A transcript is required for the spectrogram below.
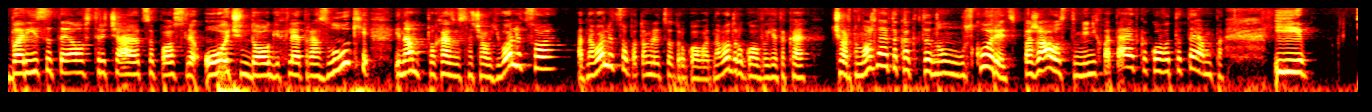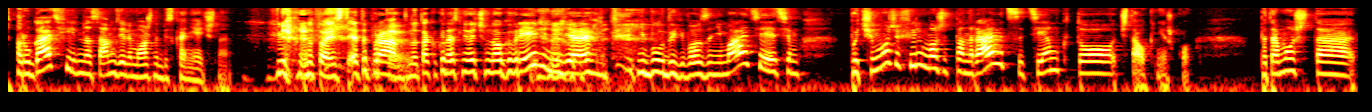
Борис и Тео встречаются после очень долгих лет разлуки, и нам показывают сначала его лицо, одного лицо, потом лицо другого, одного другого. Я такая, черт, ну можно это как-то ну, ускорить? Пожалуйста, мне не хватает какого-то темпа. И ругать фильм на самом деле можно бесконечно. Ну, то есть, это правда. Но так как у нас не очень много времени, я не буду его занимать этим. Почему же фильм может понравиться тем, кто читал книжку? Потому что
